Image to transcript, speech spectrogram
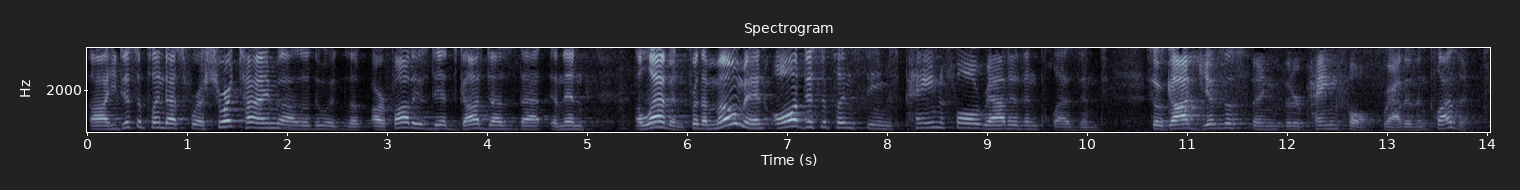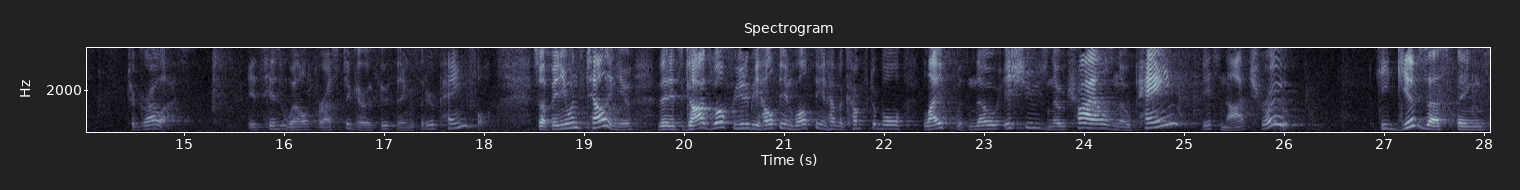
uh, He disciplined us for a short time. Uh, the, the, our fathers did. God does that. And then 11, for the moment, all discipline seems painful rather than pleasant. So God gives us things that are painful rather than pleasant to grow us. It's His will for us to go through things that are painful. So if anyone's telling you that it's God's will for you to be healthy and wealthy and have a comfortable life with no issues, no trials, no pain, it's not true. He gives us things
